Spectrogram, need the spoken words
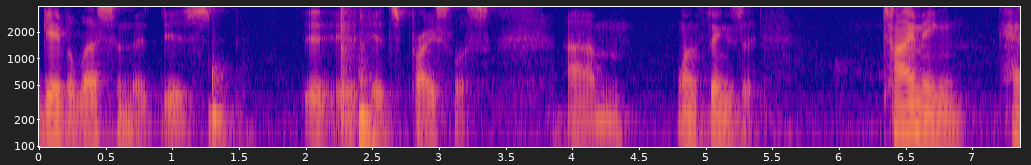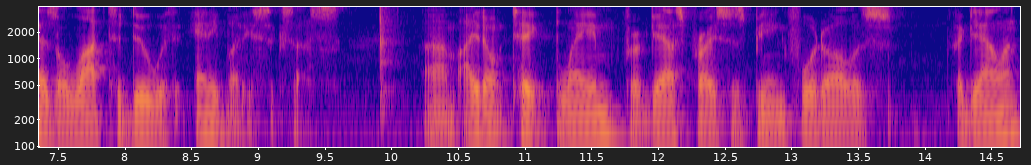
gave a lesson that is, i i it's priceless. Um, one of the things, timing has a lot to do with anybody's success. Um, I don't take blame for gas prices being four dollars a gallon,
